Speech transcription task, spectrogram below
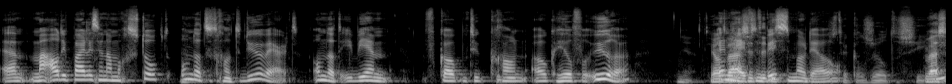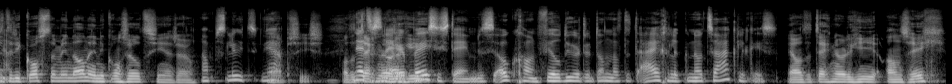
Ehm, maar al die pilots zijn allemaal gestopt omdat het gewoon te duur werd. Omdat IBM verkoopt natuurlijk gewoon ook heel veel uren. Ja. En waar heeft een zitten, die, businessmodel. Stuk consultancy. waar Ja. zitten die kosten in dan? In de consultancy en zo? Absoluut, ja. Ja, precies. Want de Net als een technologie, ERP-systeem. Dus ook gewoon veel duurder dan dat het eigenlijk noodzakelijk is. ja, want de technologie aan zich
